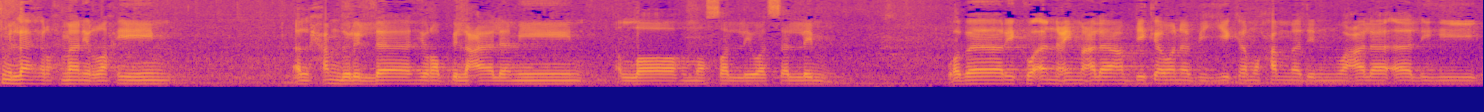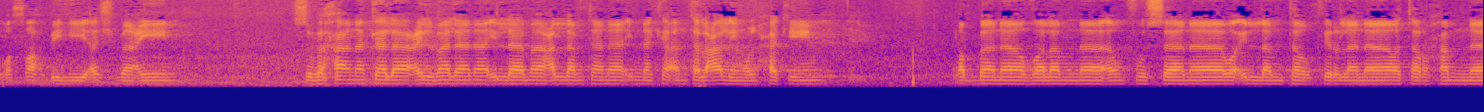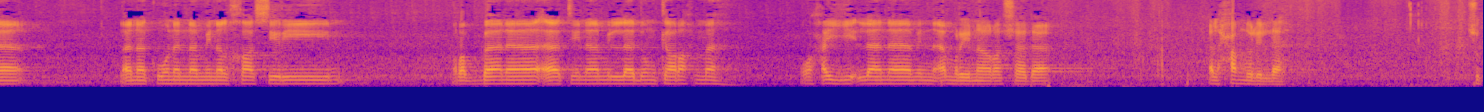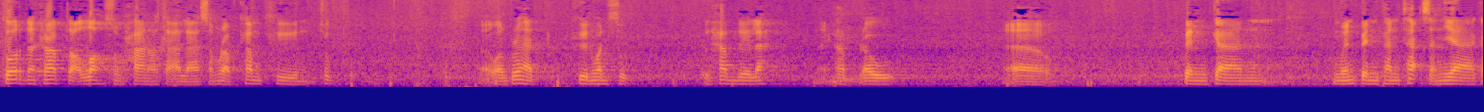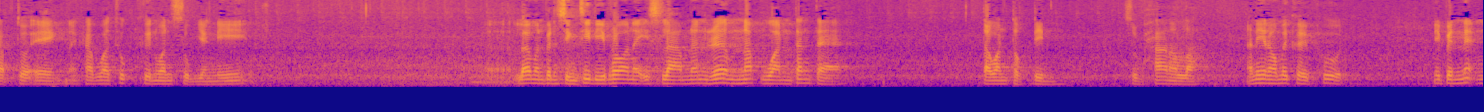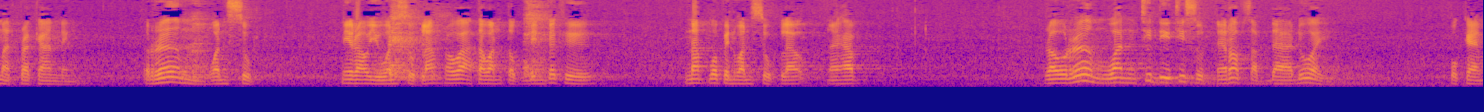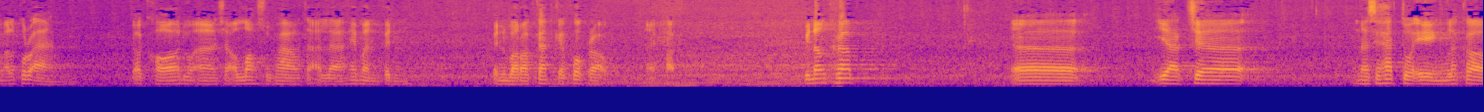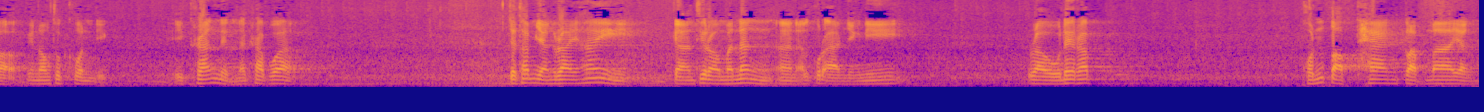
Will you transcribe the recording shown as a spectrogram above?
بسم الله الرحمن الرحيم. الحمد لله رب العالمين. اللهم صل وسلم وبارك وأنعم على عبدك ونبيك محمد وعلى آله وصحبه أجمعين. سبحانك لا علم لنا إلا ما علمتنا إنك أنت العليم الحكيم. ربنا ظلمنا انفسنا وان لم تغفر لنا وترحمنا لنكونن من الخاسرين ربنا اتنا من لدنك رحمه وهيئ لنا من امرنا رشدا الحمد لله ชุกรนะครับต่อ Allah سبحانه และ تعالى สำหรับค่ำคืนทุกวันพฤหัสคืนวันศุกร์อัลฮัมดุลิลละนะครับเรา เป็นการเหมือนเป็นพันธสัญญากับตัวเองนะครับ ว่าทุกคืนวันศุกร์อย่างนี้ แล้วมันเป็นสิ่งที่ดีเพราะว่าในอิสลามนั้นเริ่มนับวันตั้งแต่ตะวันตกดินสุบฮานัลลอฮ์อันนี้เราไม่เคยพูด นี่เป็นเนืหมัดประการหนึ่ง เริ่มวันศุกร์นี่เราอยู่วันศุกร์แล้ว เพราะว่าตะวันตกดินก็คือ นับว่าเป็นวันศุกร์แล้วนะครับ เราเริ่มวันที่ดีที่สุดในรอบสัปดาห์ด้วย โปรแกรมอัลกุรอาน ก็ขอดูอาจากอัลลอฮฺสุบฮาวตะอัลลาให้มันเป็นเป็นบารักัตกับพวกเรานะครับพี่น้องครับอออยากจะนาสิฮัตตัวเองแล้วก็พี่น้องทุกคนอีกอีกครั้งหนึ่งนะครับว่า จะทำอย่างไรให้การที่เรามานั่งอ่านอัลกุรอานอย่างนี้ เราได้รับผลตอบแทนกลับมาอย่าง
